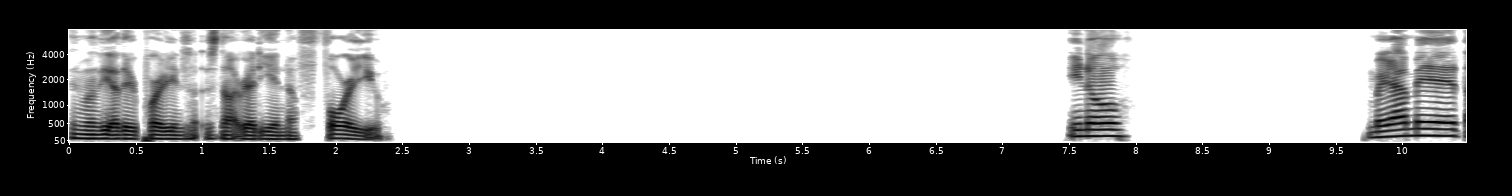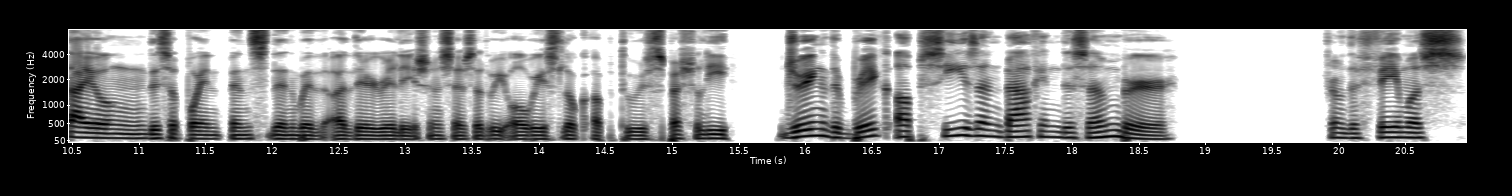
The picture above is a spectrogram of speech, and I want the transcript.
and when the other party is not ready enough for you. You know, marami tayong disappointments then with other relationships that we always look up to, especially during the breakup season back in December from the famous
